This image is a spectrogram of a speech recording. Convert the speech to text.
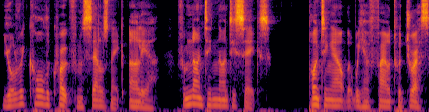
You'll recall the quote from Selznick earlier, from 1996, pointing out that we have failed to address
